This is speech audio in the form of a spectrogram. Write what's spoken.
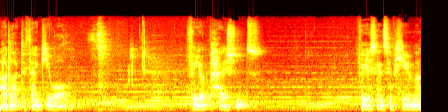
I'd like to thank you all for your patience, for your sense of humour,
